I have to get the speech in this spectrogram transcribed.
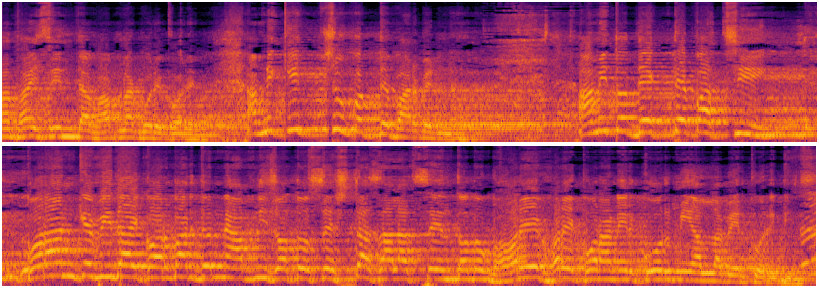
মাথায় চিন্তা ভাবনা করে করেন। আপনি কিচ্ছু করতে পারবেন না। আমি তো দেখতে পাচ্ছি, কোরআনকে বিদায় করবার জন্য আপনি যত চেষ্টা চালাচ্ছেন, তত ঘরে ঘরে কোরআনের কর্মী আল্লাহ বের করে দিচ্ছে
